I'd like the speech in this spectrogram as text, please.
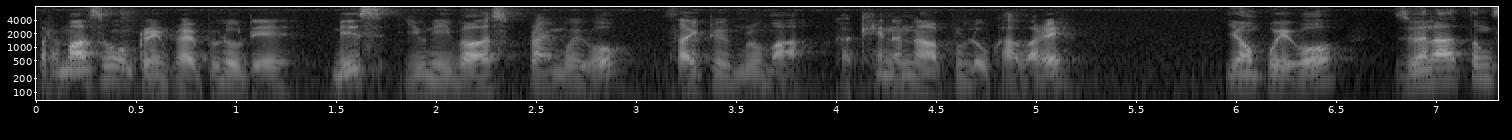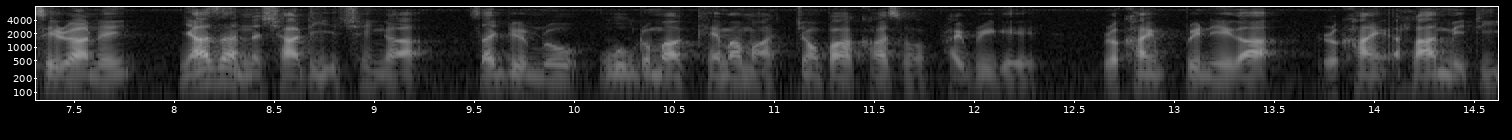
ပထမဆုံးအကရင်ဖရိုက်ပြုလုပ်တဲ့ Miss Universe Prime ပွဲကိုစိုက်တွေမျိုးမှာခက်ခဲနနာပြုလုပ်ခါပါတယ်။ရောင်ပွဲကိုဇွန်လ30ရက်နေ့ညစာနှစ်ရှားတီအချိန်ကစိုက်တွေမျိုးဦးဥဒ္ဓမခဲမမှာကြောင်ပါခါဆိုဖရိုက်ပရီကရခိုင်ပြည်နယ်ကရခိုင်အလှမီတီ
